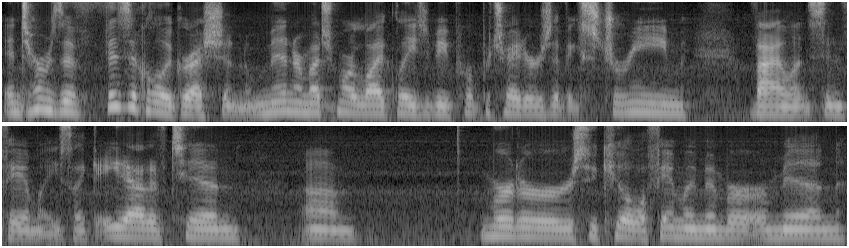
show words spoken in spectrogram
In terms of physical aggression, men are much more likely to be perpetrators of extreme violence in families. Like 8 out of 10 um, murderers who kill a family member are men.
